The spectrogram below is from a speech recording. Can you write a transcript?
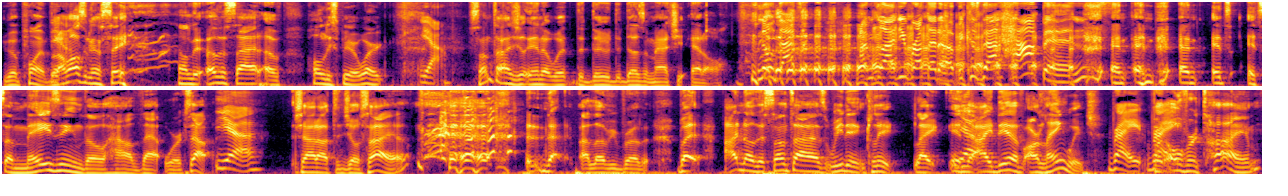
Good point. But Yeah. I'm also gonna say, on the other side of Holy Spirit work, Yeah. Sometimes you'll end up with the dude that doesn't match you at all. No, that's. I'm glad you brought that up because that happens. and and and it's it's amazing though how that works out. Yeah. Shout out to Josiah. I love you, brother. But I know that sometimes we didn't click like in the idea of our language. Right, But right. over time,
